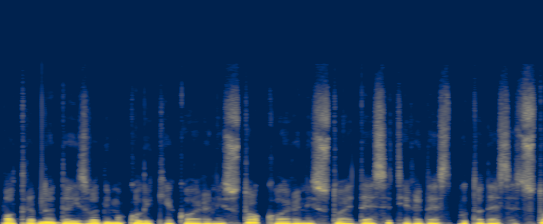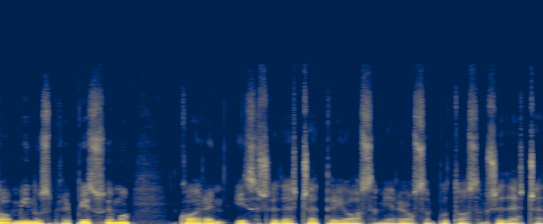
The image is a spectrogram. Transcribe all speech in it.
potrebno je da izvadimo koliki je koren iz 100, koren iz 100 je 10 jer je 10 puta 10 100, minus prepisujemo koren iz 64 je 8 jer je 8 puta 8 64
